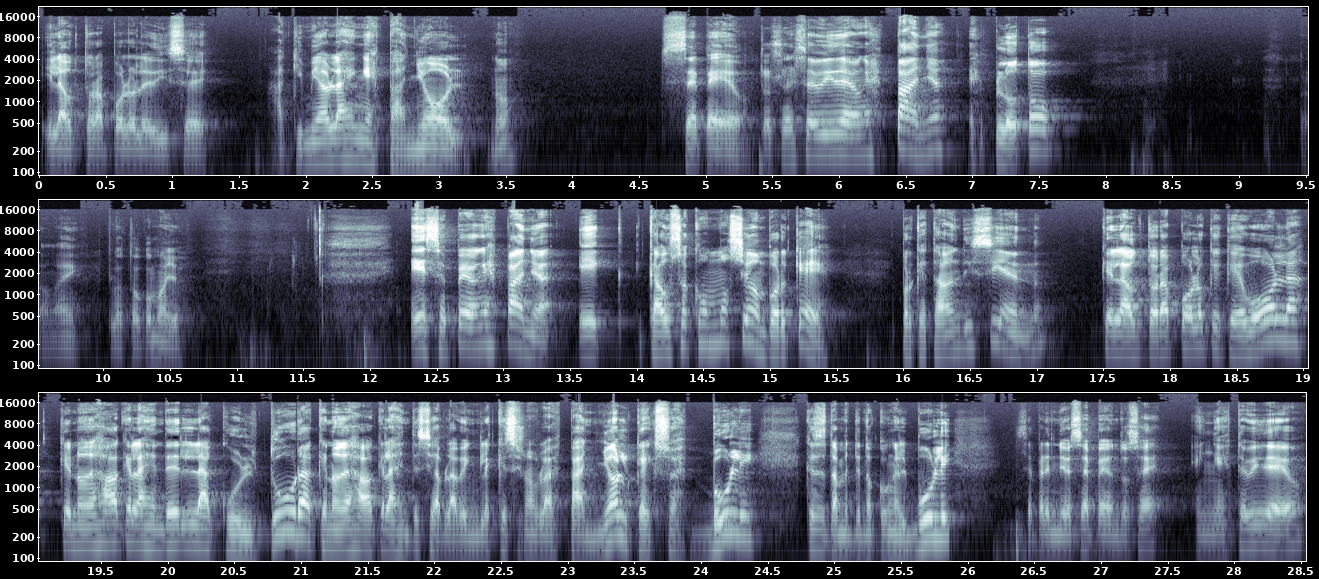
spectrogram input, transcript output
Y la doctora Polo le dice, aquí me hablas en español, ¿no? Se peo. Entonces ese video en España explotó. Perdón, ahí, explotó como yo ese peo en España eh, causa conmoción. ¿Por qué? Porque estaban diciendo que la doctora Polo que qué bola, que no dejaba que la gente, la cultura, que no dejaba que la gente se hablaba inglés, que si no hablaba español, que eso es bully, que se está metiendo con el bully. Se prendió ese peo. Entonces, en este video,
